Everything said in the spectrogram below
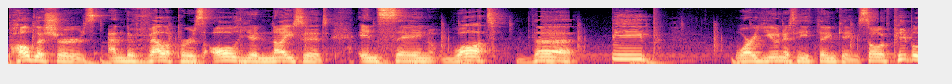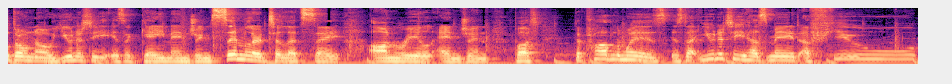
publishers and developers all united in saying what the beep were Unity thinking. So if people don't know, Unity is a game engine similar to let's say Unreal Engine, but the problem is is that Unity has made a few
